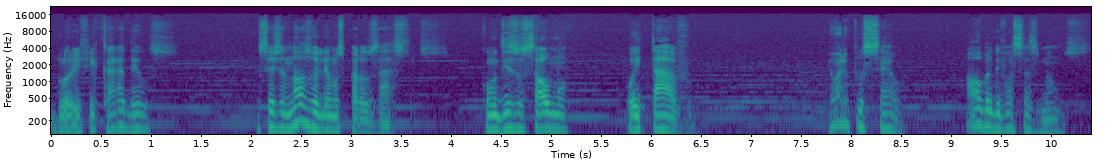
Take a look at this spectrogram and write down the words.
glorificar a Deus. Ou seja, nós olhamos para os astros, como diz o Salmo oitavo, eu olho para o céu, a obra de vossas mãos.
